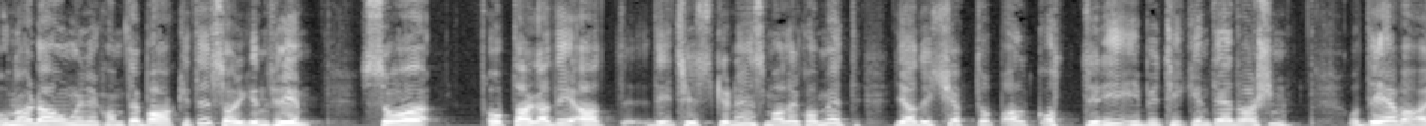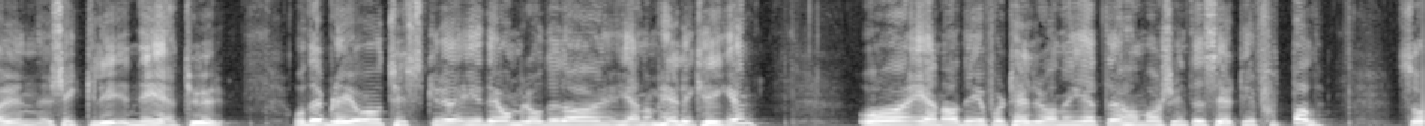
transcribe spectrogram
Og når da ungene kom tilbake til Sorgenfri, så oppdaga de at de tyskerne som hadde kommet, de hadde kjøpt opp alt godteri i butikken til Edvardsen. Og det var en skikkelig nedtur. Og det ble jo tyskere i det området da gjennom hele krigen. Og en av de forteller Anne han var så interessert i fotball så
